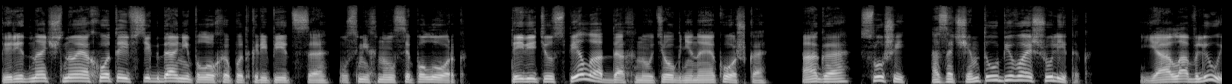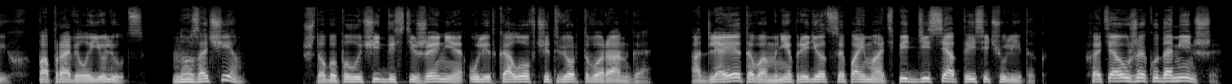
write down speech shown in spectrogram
Перед ночной охотой всегда неплохо подкрепиться, усмехнулся полуорг. Ты ведь успела отдохнуть, огненная кошка? Ага, слушай, а зачем ты убиваешь улиток? Я ловлю их, поправил ее Люц. Но зачем? Чтобы получить достижение улитколов четвертого ранга. А для этого мне придется поймать 50 тысяч улиток. Хотя уже куда меньше.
